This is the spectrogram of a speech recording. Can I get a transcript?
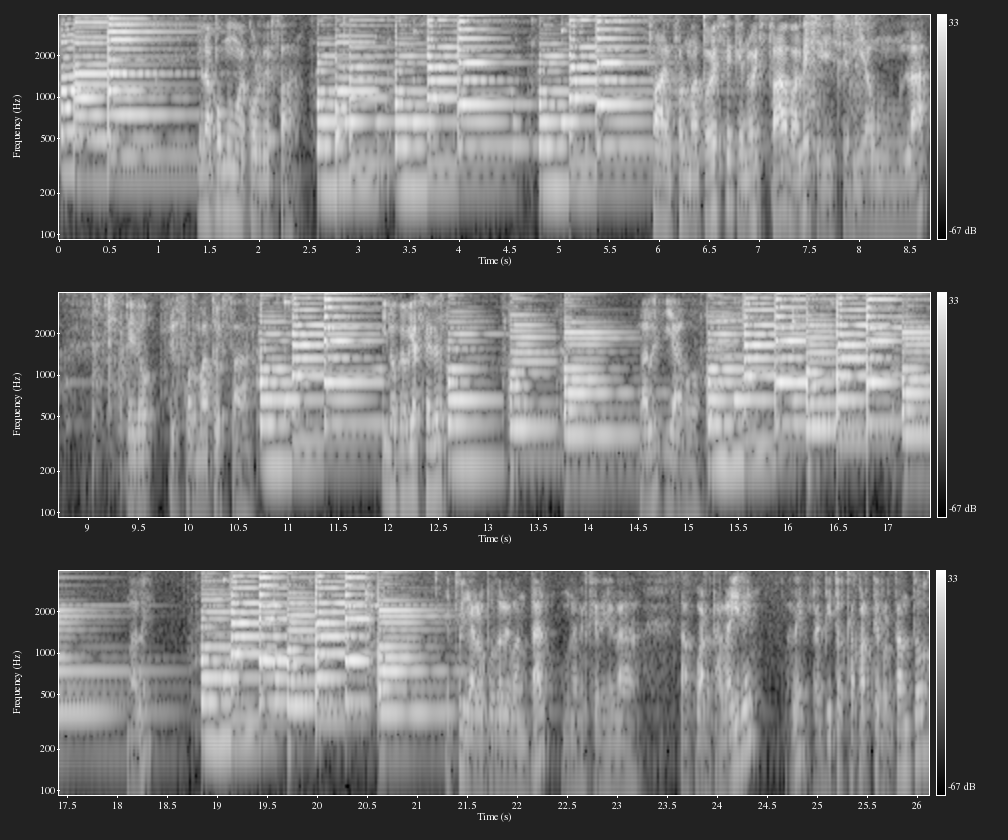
Y ahora pongo un acorde Fa. Fa en formato F, que no es Fa, ¿vale? Que sería un La, pero el formato es Fa. Y lo que voy a hacer es... ¿Vale? Y hago... ya lo puedo levantar una vez que dé la, cuarta al aire, ¿vale? Repito esta parte por tanto.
